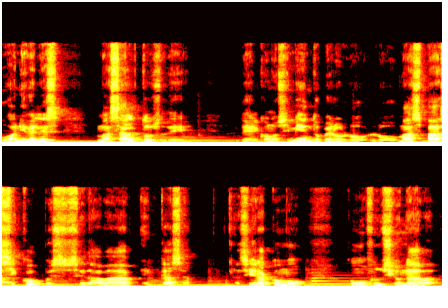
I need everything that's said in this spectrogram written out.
o a niveles más altos de, del conocimiento, pero lo, más básico pues se daba en casa. Así era como, como funcionaba.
